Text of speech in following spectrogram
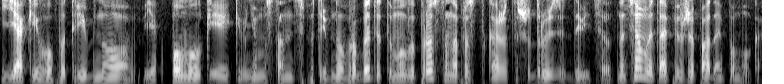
як його потрібно, як помилки, які в ньому стануться, потрібно обробити, тому ви просто-напросто кажете, що, друзі, дивіться, от на цьому етапі вже падає помилка.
